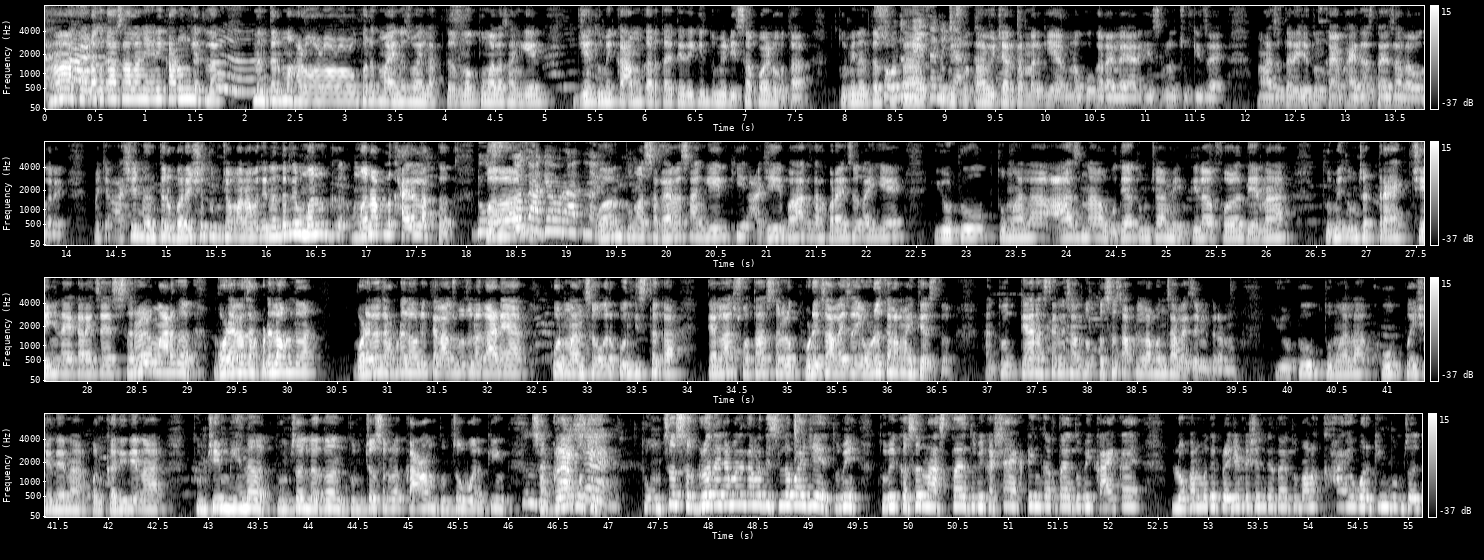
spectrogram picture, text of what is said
हा तोंडात घास आला आणि ह्याने काढून घेतला. नंतर मग हळूहळू हळूहळू परत मायनस व्हायला लागतं. मग तुम्हाला सांगेल जे तुम्ही काम करताय ते देखील तुम्ही डिसअपॉइंट होता. तुम्ही नंतर स्वतः तुम्ही स्वतः. विचार करणार की यार नको करायला यार हे सगळं चुकीचं आहे. माझं तर ह्याच्यातून काय फायदाच नाही झाला वगैरे. म्हणजे असे नंतर बरेचसे तुमच्या मनामध्ये नंतर ते मन मन आपलं खायला लागतं. डोसकं पण जागेवर राहत नाही. पण तुम्हाला सगळ्यांना सांगेल की अजिबात घाबरायचं नाहीये. युट्यूब तुम्हाला आज ना उद्या तुमच्या मेहनतीला फळ देणार. तुम्ही तुमचं ट्रॅक चेंज नाही करायचं आहे सरळ मार्ग घोड्याला झापडं लावलं ना घोड्याला झापडं लावलं त्याला आजूबाजूला गाड्या कोण माणसं वगैरे कोण दिसतं का? त्याला स्वतः सरळ पुढे चालायचं एवढंच त्याला माहिती असतं. आणि तो त्या रस्त्याने चालतो तसंच आपल्याला पण चालायचं आहे मित्रांनो. यूट्यूब तुम्हाला खूप पैसे देणार पण कधी देणार? तुमची मेहनत तुमचं लगन तुमचं सगळं काम तुमचं वर्किंग सगळ्या गोष्टी. तुमचं सगळं त्याच्यामध्ये त्याला दिसलं पाहिजे. तुम्ही तुम्ही कसं नाचताय तुम्ही कशा ऍक्टिंग करताय तुम्ही काय काय लोकांमध्ये प्रेझेंटेशन देताय तुम्हाला काय वर्किंग तुमचं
